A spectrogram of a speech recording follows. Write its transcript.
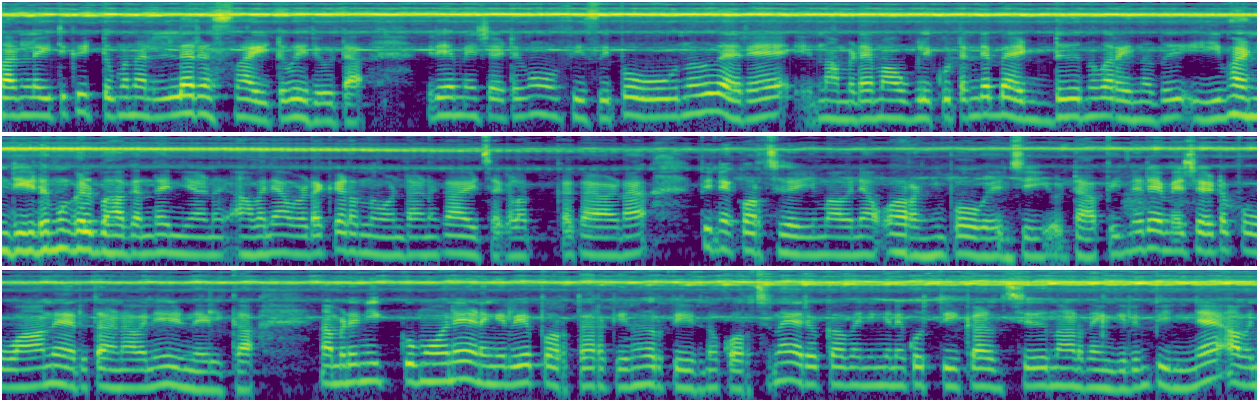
സൺലൈറ്റ് കിട്ടുമ്പോൾ നല്ല രസമായിട്ട് വരും കേട്ടോ. രമേശ് ചേട്ടൻ ഓഫീസിൽ പോകുന്നത് വരെ നമ്മുടെ മൗഗ്ലിക്കുട്ടന്റെ ബെഡ് എന്ന് പറയുന്നത് ഈ വണ്ടിയുടെ മുകൾ ഭാഗം തന്നെയാണ്. അവൻ അവിടെ കിടന്നുകൊണ്ടാണ് കാഴ്ചകളൊക്കെ കാണുക പിന്നെ കുറച്ച് കഴിയുമ്പോൾ അവൻ ഉറങ്ങി പോവുകയും ചെയ്യും കേട്ടോ. പിന്നെ രമേശ് ചേട്ടൻ പോകാൻ നേരത്താണ് അവൻ എഴുന്നേൽക്കുക നമ്മുടെ നിക്കുമോനെ ആണെങ്കിൽ പുറത്തിറക്കി നിർത്തിയിരുന്നു. കുറച്ച് നേരമൊക്കെ അവൻ ഇങ്ങനെ കൊത്തി കളിച്ച് നടന്നെങ്കിലും പിന്നെ അവൻ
